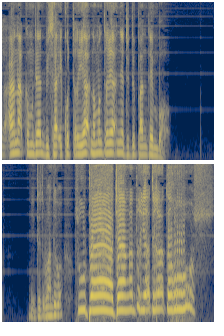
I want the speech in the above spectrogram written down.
eh, anak kemudian bisa ikut teriak namun teriaknya di depan tembok. Di depan tembok sudah jangan teriak-teriak terus.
